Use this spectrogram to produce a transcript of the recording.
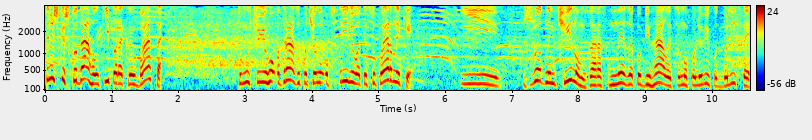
Трішки шкода голкіпера Кривбаса, тому що його одразу почали обстрілювати суперники. І жодним чином зараз не запобігали цьому польові футболісти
